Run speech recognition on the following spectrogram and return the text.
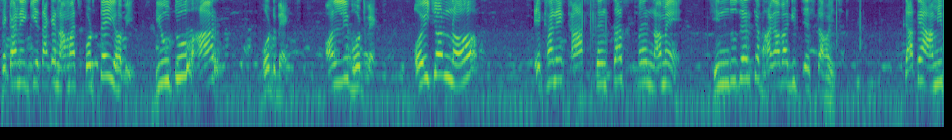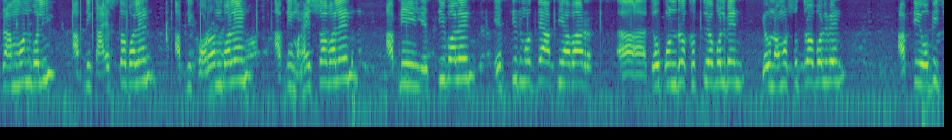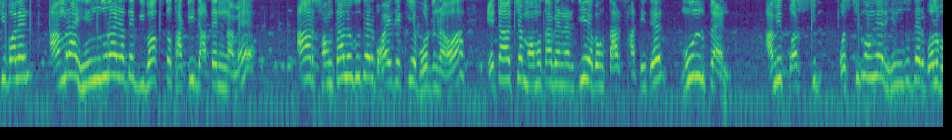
সেখানে গিয়ে তাকে নামাজ পড়তেই হবে। Due to her vote bank only vote bank ওই জন্য এখানে কাস্ট সেন্সাস নামে হিন্দুদেরকে ভাগাভাগির চেষ্টা হয়েছে। যাতে আমি ব্রাহ্মণ বলি, আপনি কায়স্থ বলেন, আপনি করণ বলেন, আপনি মাহেশ্ব বলেন, আপনি এসসি বলেন, এসসির মধ্যে আপনি আবার কেউ পণ্ড ক্ষত্রিয় বলবেন, কেউ নমশূদ্র বলবেন আপনি ওবিসি বলেন, আমরা হিন্দুরা যাতে বিভক্ত থাকি জাতের নামে, আর সংখ্যালঘুদের ভয় দেখিয়ে ভোট নেওয়া, এটা হচ্ছে মমতা ব্যানার্জি এবং তার সাথীদের মূল প্ল্যান আমি পশ্চিম পশ্চিমবঙ্গের হিন্দুদের বলব,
